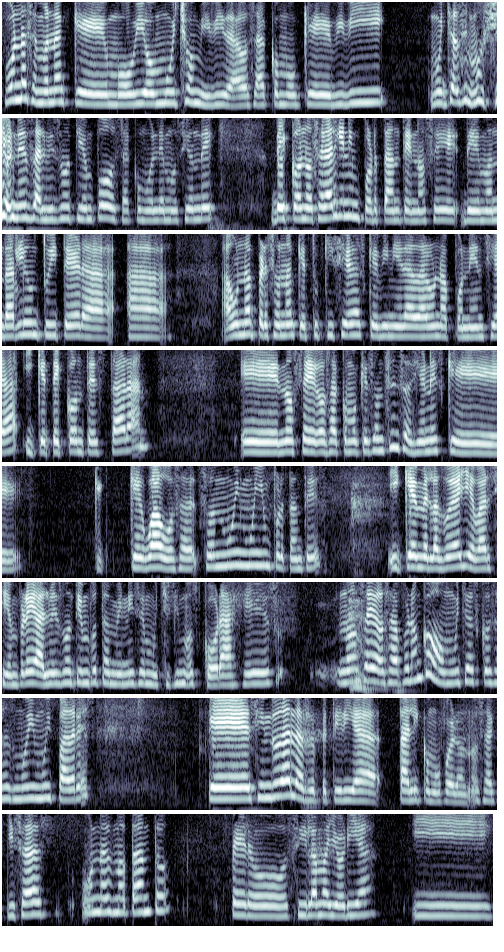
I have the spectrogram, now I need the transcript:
fue una semana que movió mucho mi vida, o sea, como que viví muchas emociones al mismo tiempo, o sea, como la emoción de, de conocer a alguien importante, no sé, de mandarle un Twitter a, a, a, una persona que tú quisieras que viniera a dar una ponencia y que te contestaran. Eh, no sé, o sea, como que son sensaciones que, que, que wow, o sea, son muy, muy importantes y que me las voy a llevar siempre. Al mismo tiempo también hice muchísimos corajes, no sé, o sea, fueron como muchas cosas muy, muy padres que sin duda las repetiría tal y como fueron. O sea, quizás unas no tanto, pero sí la mayoría. Y,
